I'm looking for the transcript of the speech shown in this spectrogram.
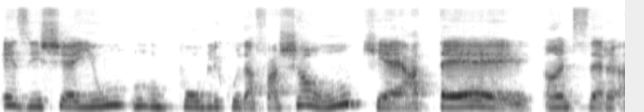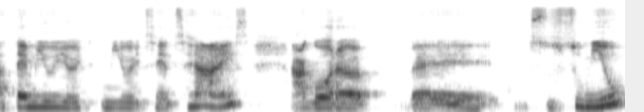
existe aí um, um, público da faixa 1, que é até, antes era até R$ 1.800, agora é, sumiu,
